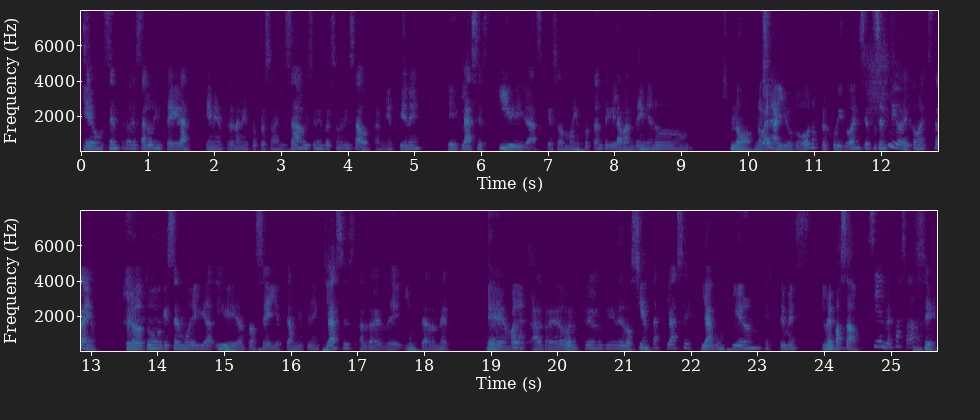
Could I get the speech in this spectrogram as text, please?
y es un centro de salud integral. Tiene entrenamiento personalizado y semipersonalizado. También tiene eh, clases híbridas, que eso es muy importante, que la pandemia no, no nos Buena. ayudó, nos perjudicó en cierto sentido, es como extraño pero tuvo que ser modalidad híbrida, entonces ellos también tienen clases a través de internet. Eh, Buena. alrededor, creo que de 200 clases ya cumplieron este mes, el mes pasado. Sí, el mes pasado. Sí,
